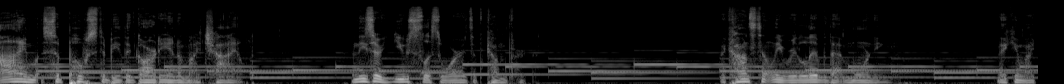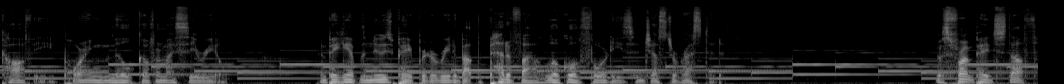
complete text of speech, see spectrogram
I'm supposed to be the guardian of my child. And these are useless words of comfort. I constantly relive that morning, making my coffee, pouring milk over my cereal, and picking up the newspaper to read about the pedophile local authorities had just arrested. It was front page stuff.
